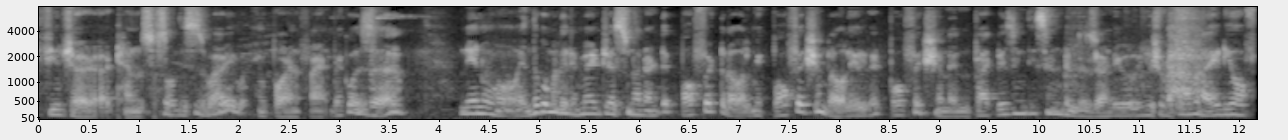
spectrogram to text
future uh, tense. So this is very important, friend, because. Uh, నేను ఎందుకు మళ్ళీ రిమైండ్ చేస్తున్నానంటే పర్ఫెక్ట్ రావాలి మీకు పర్ఫెక్షన్ రావాలి you get perfection and practising the sentences and you you should have an idea of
